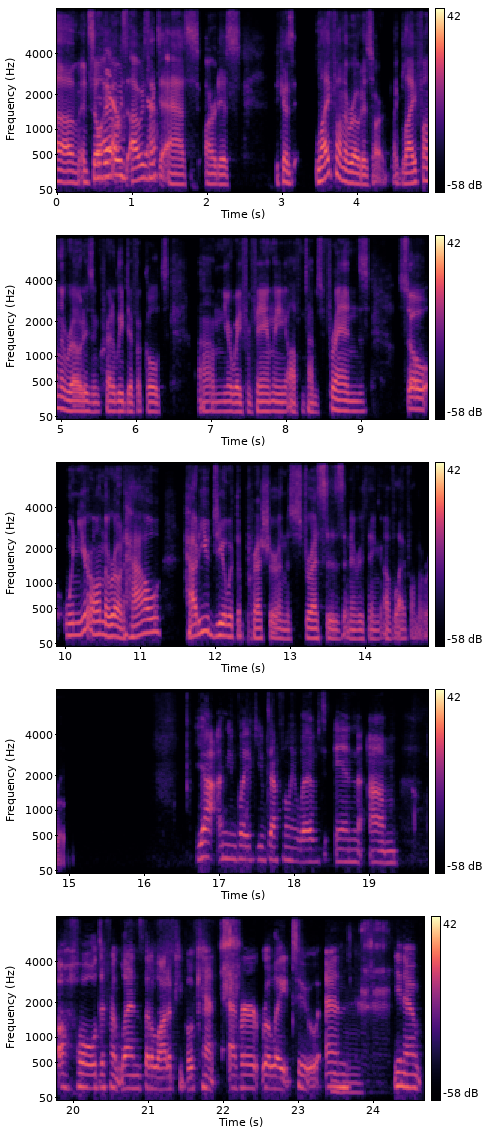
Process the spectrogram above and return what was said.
um, and so yeah. i always i always yeah. like to ask artists because life on the road is hard like life on the road is incredibly difficult um, you're away from family oftentimes friends so when you're on the road how how do you deal with the pressure and the stresses and everything of life on the road yeah, I mean, Blake, you've definitely lived in um, a whole different lens that a lot of people can't ever relate to. And, mm-hmm. you know,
